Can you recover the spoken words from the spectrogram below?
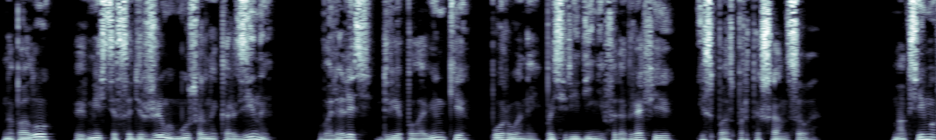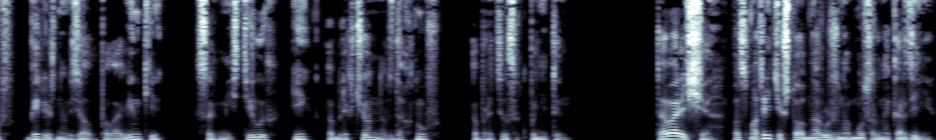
На полу вместе с содержимым мусорной корзины валялись две половинки порванной посередине фотографии из паспорта Шансова. Максимов бережно взял половинки, совместил их и, облегченно вздохнув, обратился к понятым. «Товарищи, посмотрите, что обнаружено в мусорной корзине».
